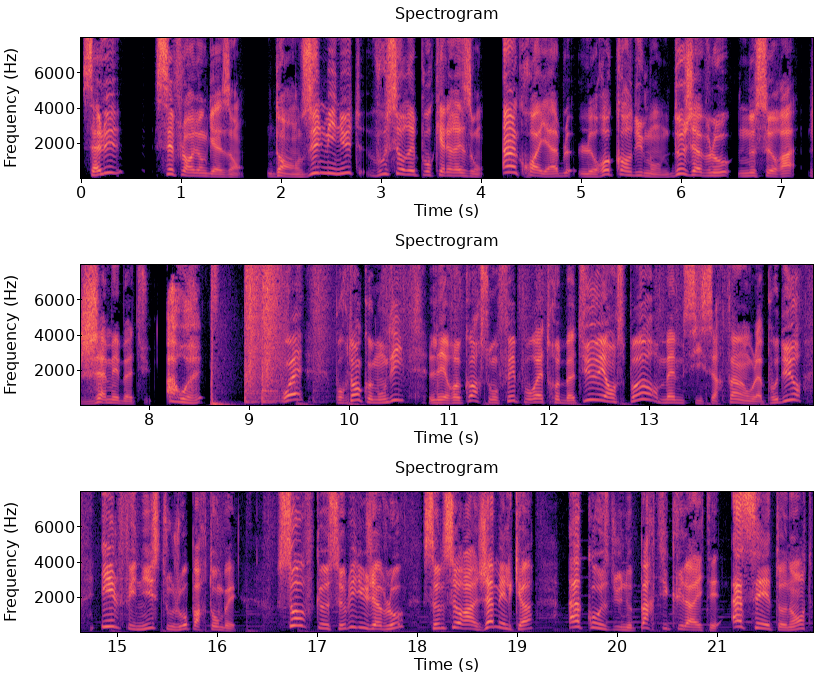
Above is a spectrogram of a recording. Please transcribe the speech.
Salut, c'est Florian Gazan. Dans une minute, vous saurez pour quelle raison incroyable le record du monde de javelot ne sera jamais battu. Ah ouais? Ouais, pourtant comme on dit, les records sont faits pour être battus et en sport, même si certains ont la peau dure, ils finissent toujours par tomber. Sauf que celui du javelot, ce ne sera jamais le cas à cause d'une particularité assez étonnante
